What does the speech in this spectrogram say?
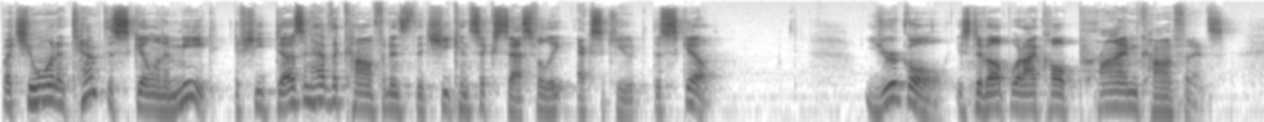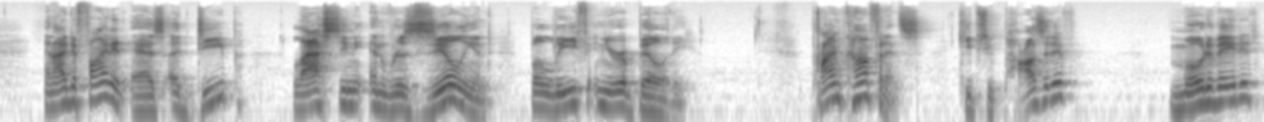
but she won't attempt the skill in a meet if she doesn't have the confidence that she can successfully execute the skill. Your goal is to develop what I call prime confidence, and I define it as a deep, lasting, and resilient belief in your ability. Prime confidence keeps you positive, motivated,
